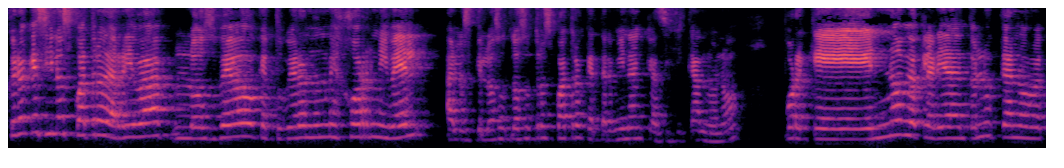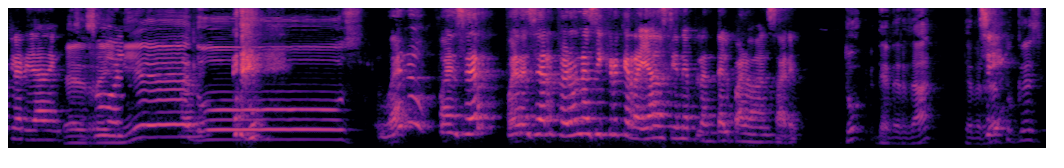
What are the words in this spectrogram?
creo que sí los cuatro de arriba los veo que tuvieron un mejor nivel a los que los, los otros cuatro que terminan clasificando, ¿no? porque no veo claridad en Toluca, no veo claridad en Cruz Azul. bueno, puede ser, puede ser, pero aún así creo que Rayados tiene plantel para avanzar. ¿eh? ¿Tú, de verdad? ¿De verdad tú crees?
